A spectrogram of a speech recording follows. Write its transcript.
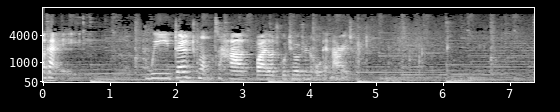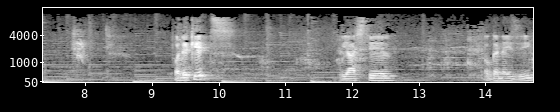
Okay. We don't want to have biological children or get married. For the kids, we are still organizing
